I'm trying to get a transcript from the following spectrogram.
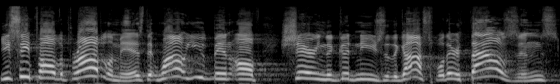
You see, Paul, the problem is that while you've been off sharing the good news of the gospel, there are thousands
